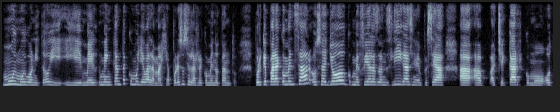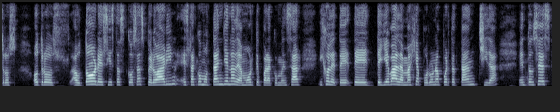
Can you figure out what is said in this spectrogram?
muy, muy bonito y, me, encanta cómo lleva la magia, por eso se las recomiendo tanto, porque para comenzar, o sea, yo me fui a las grandes ligas y me empecé a, a checar como otros, otros autores y estas cosas, pero Arin está como tan llena de amor que para comenzar, híjole, te, te, te lleva a la magia por una puerta tan chida. Entonces,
